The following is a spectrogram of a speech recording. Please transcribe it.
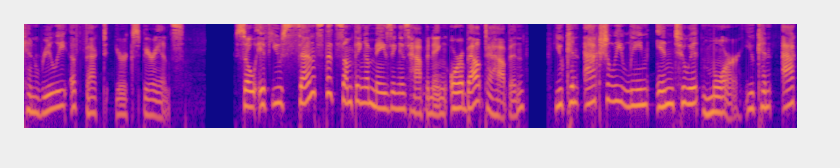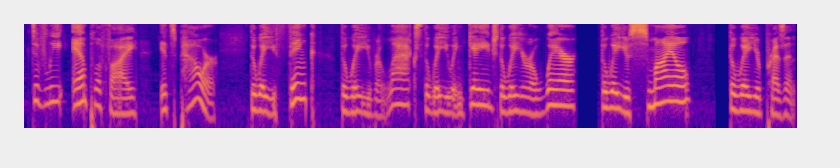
can really affect your experience. So if you sense that something amazing is happening or about to happen, you can actually lean into it more. You can actively amplify its power. The way you think, the way you relax, the way you engage, the way you're aware, the way you smile, the way you're present.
